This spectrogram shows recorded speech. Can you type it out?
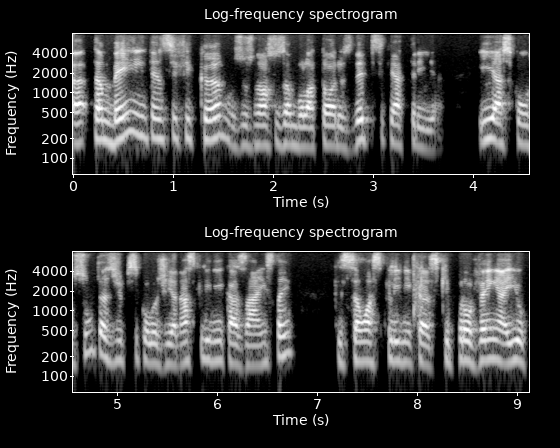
Uh, também intensificamos os nossos ambulatórios de psiquiatria e as consultas de psicologia nas clínicas Einstein, que são as clínicas que provêm aí o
